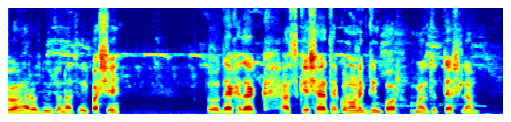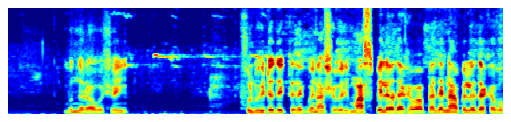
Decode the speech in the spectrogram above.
এবং আরও দুইজন আছে ওই পাশে। তো দেখা যাক, আজকে সাথে থাকুন অনেক দিন পর, মাছ ধরতে আসলাম। বন্ধুরা, অবশ্যই ফুল ভিডিও দেখতে থাকবেন। আশা করি মাছ পেলেও দেখাবো, আপনাদের না পেলেও দেখাবো।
